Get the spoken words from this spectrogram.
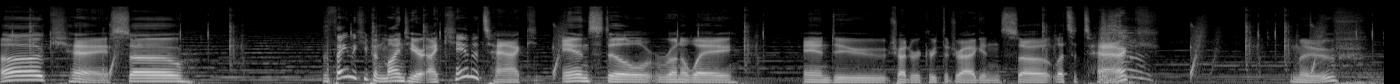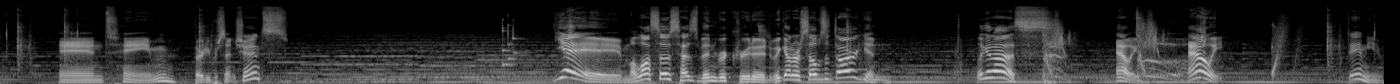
Okay, so... The thing to keep in mind here, I can attack and still run away and do try to recruit the dragon. So let's attack, move, and tame. 30% chance. Yay! Molossus has been recruited. We got ourselves a Dargon. Look at us. Owie. Owie! Damn you.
